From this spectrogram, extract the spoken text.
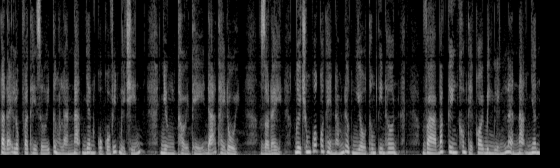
Cả đại lục và thế giới từng là nạn nhân của Covid-19, nhưng thời thế đã thay đổi. Giờ đây, người Trung Quốc có thể nắm được nhiều thông tin hơn, và Bắc Kinh không thể coi binh lính là nạn nhân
